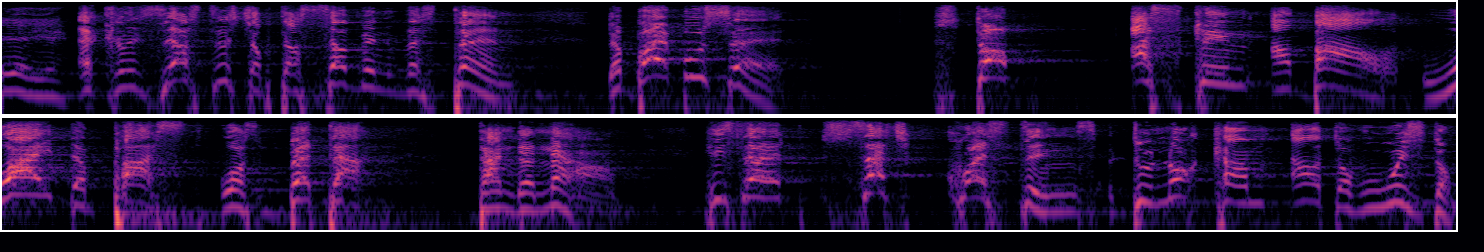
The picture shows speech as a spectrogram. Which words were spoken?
yɛyɛ Ecclesiastes chapter 7, verse 10. The Bible said, stop asking about why the past was better than the now. He said, such questions do not come out of wisdom.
